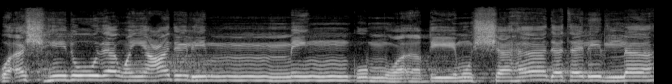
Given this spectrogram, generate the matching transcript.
وأشهدوا ذوي عدل منكم وأقيموا الشهادة لله.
